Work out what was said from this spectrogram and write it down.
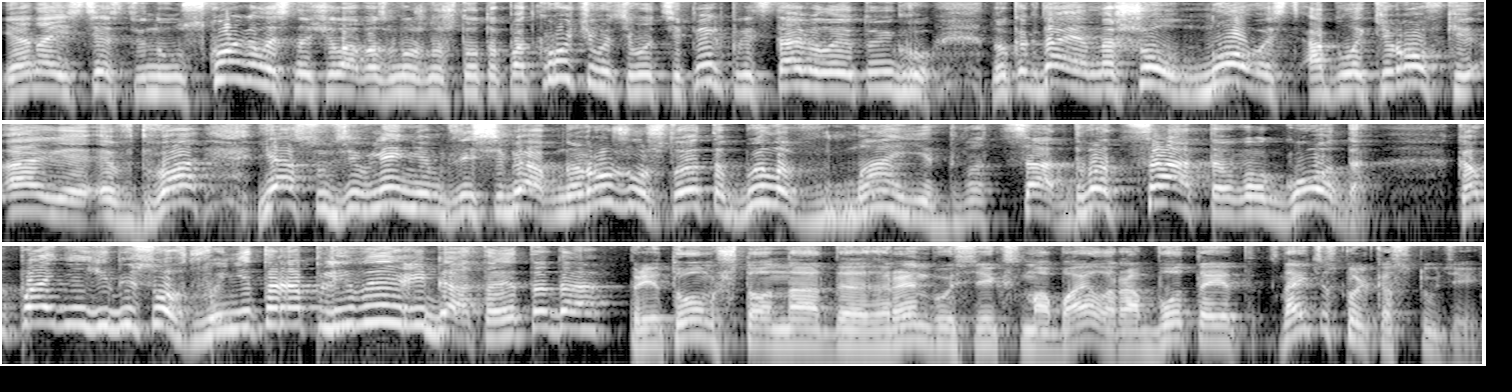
и она, естественно, ускорилась, начала, возможно, что-то подкручивать, и вот теперь представила эту игру. Но когда я нашел новость о блокировке Aria F2, я с удивлением для себя обнаружил, что это было в мае 20, 20 года года. Компания Ubisoft, вы неторопливые ребята, это да. При том, что над Rainbow Six Mobile работает, знаете сколько студий?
